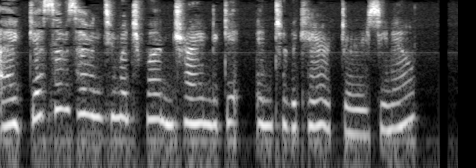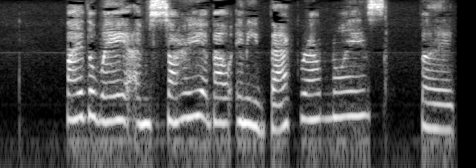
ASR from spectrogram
I guess I was having too much fun trying to get into the characters, you know? By the way, I'm sorry about any background noise, but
